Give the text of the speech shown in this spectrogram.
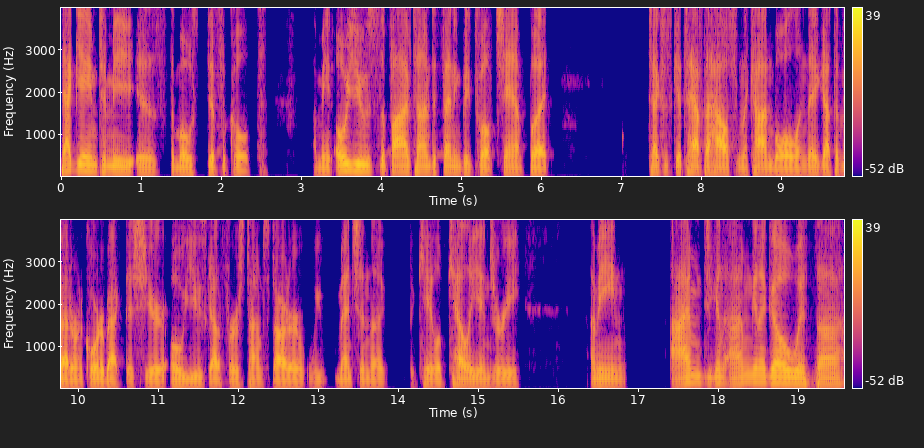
That game to me is the most difficult. I mean, OU's the five time defending Big 12 champ, but Texas gets half the house in the Cotton Bowl, and they got the veteran quarterback this year. OU's got a first time starter. We mentioned the, the Caleb Kelly injury. I mean, I'm gonna I'm gonna go with uh,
